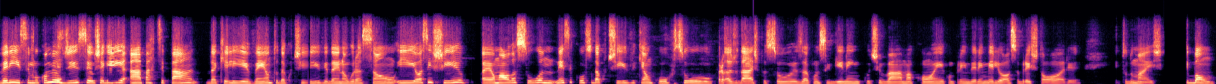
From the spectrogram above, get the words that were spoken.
Veríssimo, como eu disse, eu cheguei a participar daquele evento da Cultive, da inauguração, e eu assisti é, uma aula sua nesse curso da Cultive, que é um curso para ajudar as pessoas a conseguirem cultivar a maconha, compreenderem melhor sobre a história e tudo mais. E bom,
